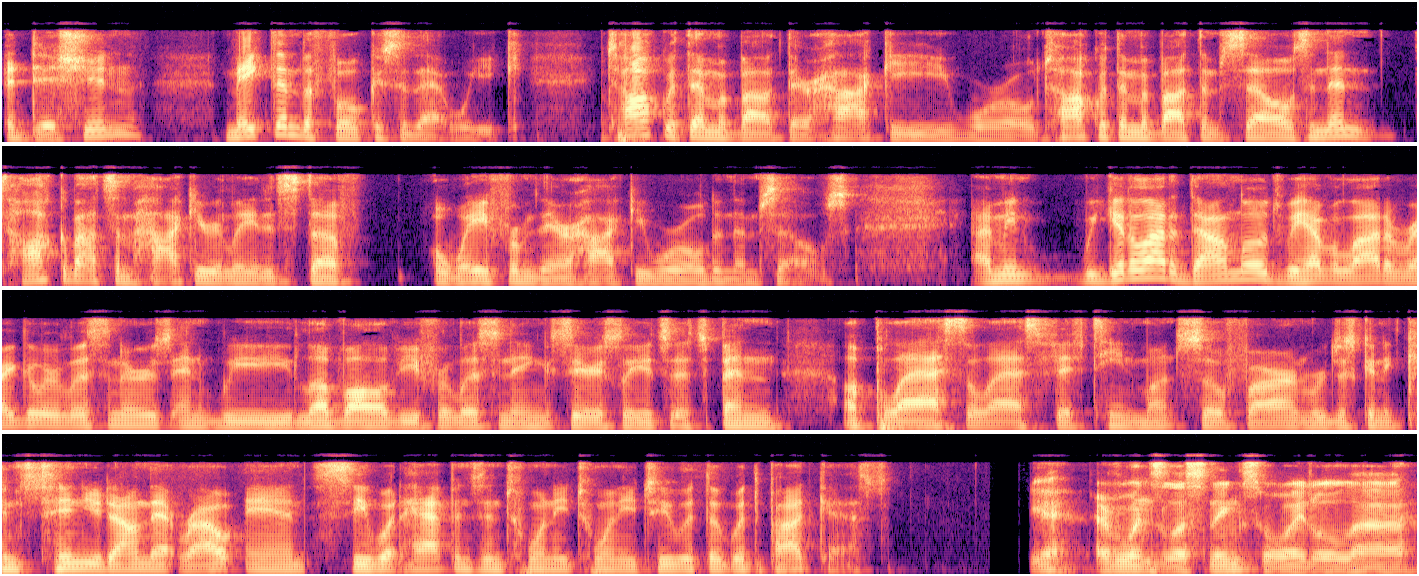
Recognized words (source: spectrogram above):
edition make them the focus of that week. Talk with them about their hockey world, talk with them about themselves, and then talk about some hockey related stuff away from their hockey world and themselves. I mean, we get a lot of downloads. We have a lot of regular listeners, and we love all of you for listening. Seriously, it's it's been a blast the last 15 months so far, and we're just going to continue down that route and see what happens in 2022 with the with the podcast. Yeah, everyone's listening, so it'll uh,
